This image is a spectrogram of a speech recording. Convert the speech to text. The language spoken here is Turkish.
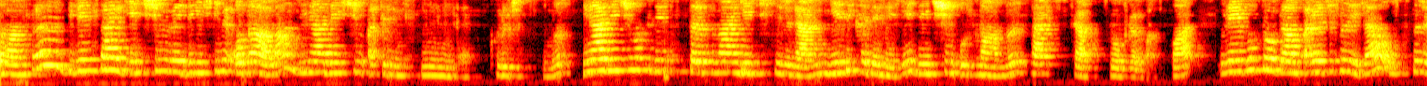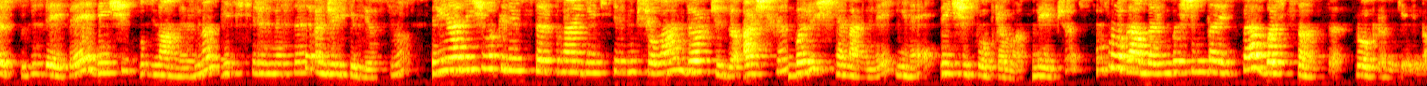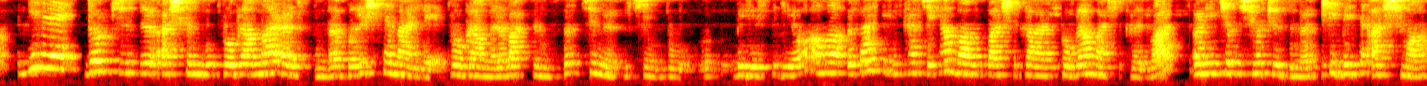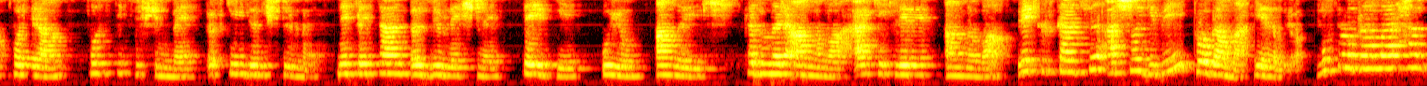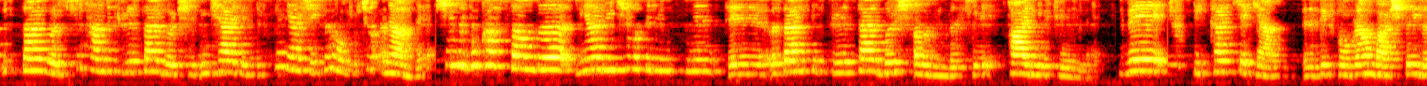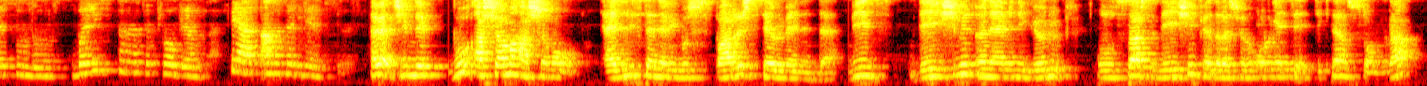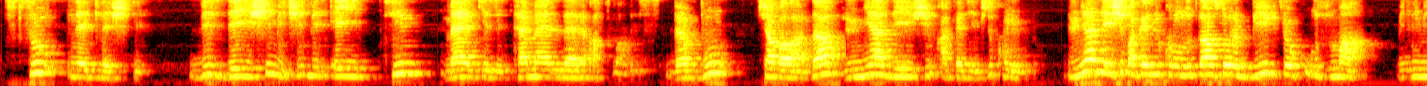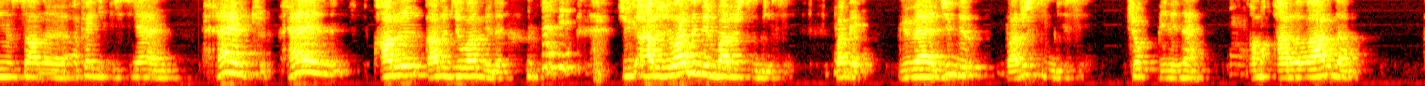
zamanda bireysel gelişimi ve değişimi odağa alan Dünya Değişim Akademisi'nin de kurucusunuz. Dünya Değişim Akademisi tarafından geliştirilen 7 kademeli değişim uzmanlığı sertifika programı var. Ve bu program aracılığıyla uluslararası düzeyde değişim uzmanlarının yetiştirilmesine de öncelik ediyorsunuz. Dünya Değişim Akademisi tarafından geliştirilmiş olan 400'ü aşkın barış temelli yine değişim programı mevcut. Bu programların başında ise barış sanatı programı geliyor. Yine 400'ü aşkın bu programlar arasında barış temelli programlara baktığımızda tümü için bu belirtiliyor ama özellikle dikkat çeken bazı başlıklar, program başlıkları var. Örneğin çatışma çözümü, şiddeti aşma, tolerans, pozitif düşünme, öfkeyi dönüştürme, nefretten özgürleşme, sevgi, uyum, anlayış, kadınları anlama, erkekleri anlama ve kıskançlığı aşma gibi programlar yer alıyor. Bu programlar hem içsel barışın hem de küresel barışın inşa edilmesinde gerçekten oldukça önemli. Şimdi bu kapsamda Dünya Değişim Akademisi'nin e, özellikle küresel barış alanındaki faaliyetlerini ve çok dikkat çeken e, bir program başlığıyla sunduğumuz Barış Sanatı programını biraz anlatabilir misiniz? Evet şimdi bu aşama aşama oldu. 50 senelik bu barış serüveninde biz değişimin önemini görüp Uluslararası Değişim Federasyonu organize ettikten sonra şu netleşti. Biz değişim için bir eğitim merkezi temelleri atmalıyız. Ve bu çabalarda Dünya Değişim Akademisi kuruldu. Dünya Değişim Akademisi kurulduktan sonra birçok uzman, bilim insanı, akademisyen, her tür, her arı, arıcılar bile. Çünkü arıcılar da bir barış simgesi. Bakın güvercin bir barış simgesi. Çok bilinen. Ama arılar da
